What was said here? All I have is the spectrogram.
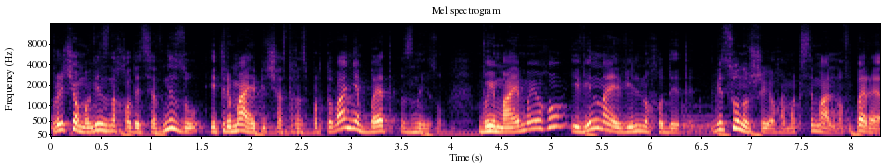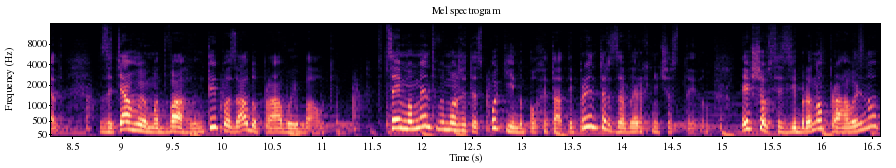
Причому він знаходиться внизу і тримає під час транспортування бед знизу. Виймаємо його, і він має вільно ходити. Відсунувши його максимально вперед, затягуємо два гвинти позаду правої балки. В цей момент ви можете спокійно похитати принтер за верхню частину. Якщо все зібрано правильно,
